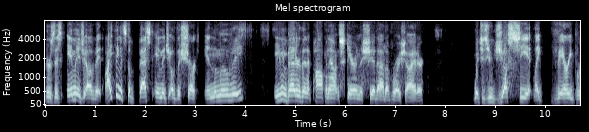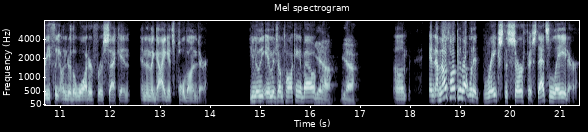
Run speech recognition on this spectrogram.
there's this image of it. I think it's the best image of the shark in the movie, even better than it popping out and scaring the shit out of Roy Scheider, which is you just see it like very briefly under the water for a second, and then the guy gets pulled under. Do you know the image I'm talking about? Yeah. Yeah. Um, and I'm not talking about when it breaks the surface. That's later.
